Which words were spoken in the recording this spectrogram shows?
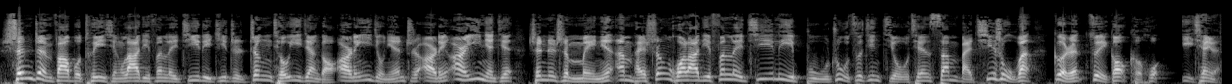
深圳发布推行垃圾分类激励机制征求意见稿。二零一九年至二零二一年间，深圳市每年安排生活垃圾分类激励补助资金九千三百七十五万，个人最高可获一千元。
